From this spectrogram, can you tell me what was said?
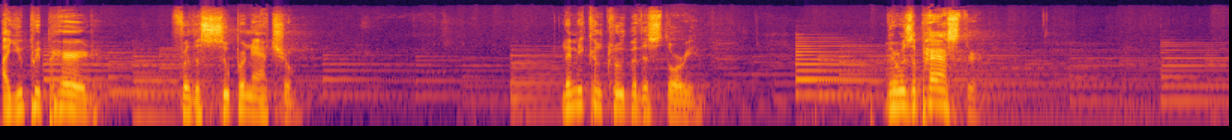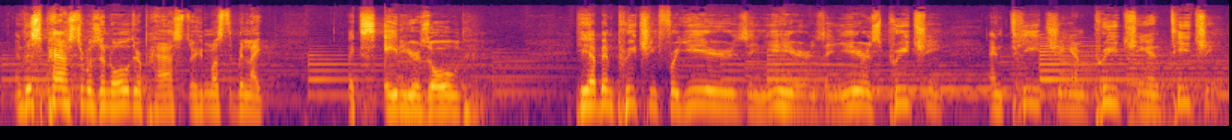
Are you prepared for the supernatural? Let me conclude with this story. There was a pastor, and this pastor was an older pastor. He must have been like, like 80 years old. He had been preaching for years and years and years, preaching and teaching and preaching and teaching.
